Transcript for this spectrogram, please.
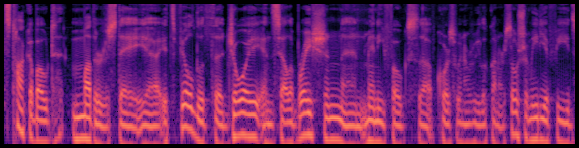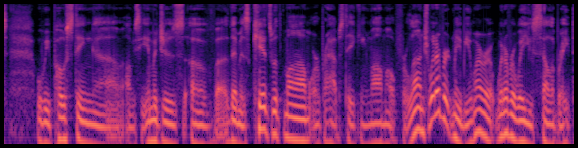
let's talk about Mother's Day. Uh, it's filled with uh, joy and celebration, and many folks, uh, of course, whenever we look on our social media feeds, will be posting uh, obviously images of uh, them as kids with mom, or perhaps taking mom out for lunch, whatever it may be, whatever, whatever way you celebrate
